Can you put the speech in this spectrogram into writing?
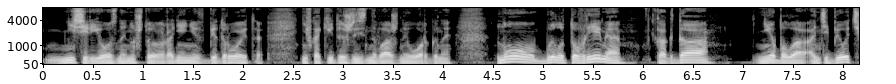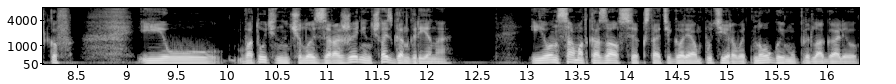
несерьезной, ну что, ранение в бедро, это не в какие-то жизненно важные органы. Но было то время, когда не было антибиотиков, и у Ватутина началось заражение, началась гангрена. И он сам отказался, кстати говоря, ампутировать ногу. Ему предлагали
